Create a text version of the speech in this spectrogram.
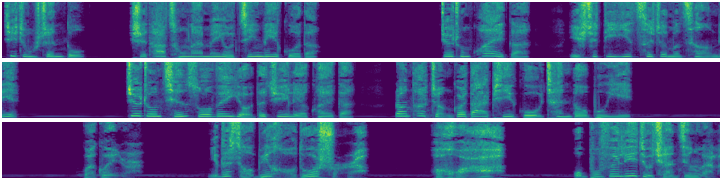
这种深度是他从来没有经历过的。这种快感也是第一次这么强烈。这种前所未有的剧烈快感，让他整个大屁股颤抖不已。乖闺女，你的小臂好多水啊，好滑啊！我不费力就全进来了，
